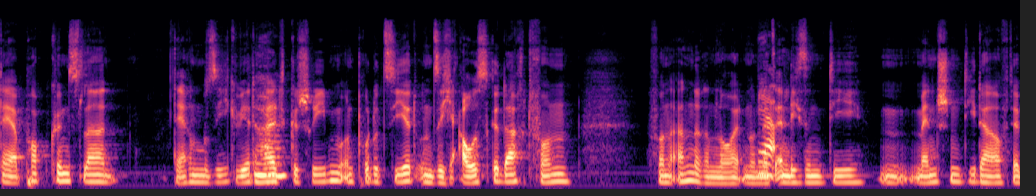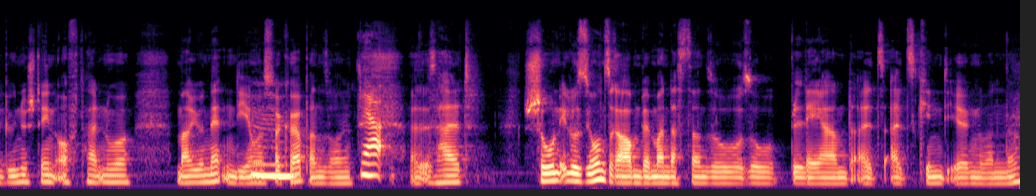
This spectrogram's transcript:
der Pop-Künstler, deren Musik wird ja. halt geschrieben und produziert und sich ausgedacht von, von anderen Leuten. Und ja. letztendlich sind die Menschen, die da auf der Bühne stehen, oft halt nur Marionetten, die irgendwas mhm. verkörpern sollen. Ja. Also es ist halt schon illusionsraubend, wenn man das dann so, so blährend als, als Kind irgendwann, ne?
